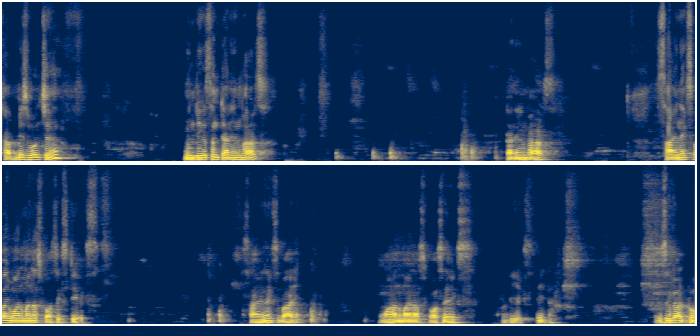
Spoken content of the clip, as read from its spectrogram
ছাব্বিশ বলছে। Integration tan inverse tan inverse sine x by one minus cos x dx sine x by one minus cos x dx এইটা। Is equal to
